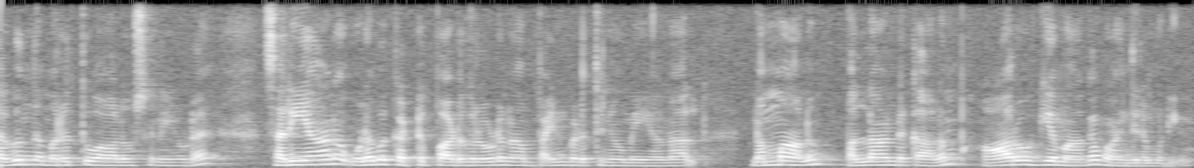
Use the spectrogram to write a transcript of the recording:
தகுந்த மருத்துவ ஆலோசனையோட சரியான உணவு கட்டுப்பாடுகளோடு நாம் பயன்படுத்தினோமேயானால் நம்மாலும் பல்லாண்டு காலம் ஆரோக்கியமாக வாழ்ந்திட முடியும்.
